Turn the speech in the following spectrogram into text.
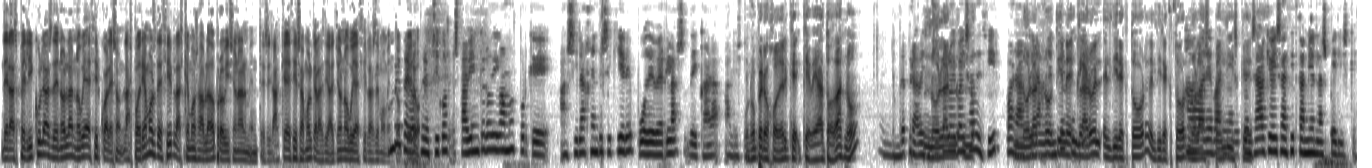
de las películas de Nolan no voy a decir cuáles son. Las podríamos decir las que hemos hablado provisionalmente. Si las quiere decir Samuel, que las diga. Yo no voy a decirlas de momento, Hombre, pero, pero... pero chicos, está bien que lo digamos porque así la gente, si quiere, puede verlas de cara al especial. Bueno, pero joder, que, que vea todas, ¿no? Hombre, pero habéis dicho Nolan que lo ibais no- a decir para que Nolan la no gente tiene, pudiera. claro, el, el director, el director, Ah, no vale, las vale, pelis vale. que... Pensaba que ibais a decir también las pelis que...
